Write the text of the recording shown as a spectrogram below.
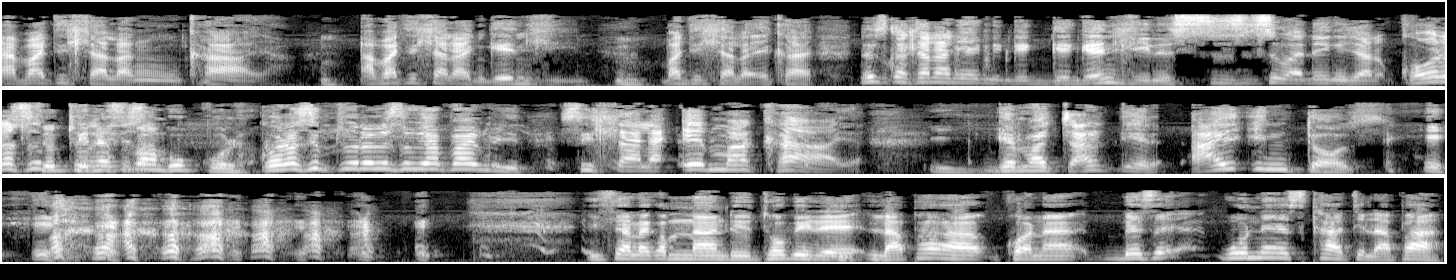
abathi hlala ngikhaya abathi hlala ngendlini bathi hlala ekhaya. Nesikahlala nge- nge- nge- ngendlini sibanenge njalo. Khona khona sibuthulele sokuya phambili sihlala emakhaya Iye. ngemajaltini hayi indoors. Ihlala kamnandi uthobile lapha khona bese kunesikhathi lapha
